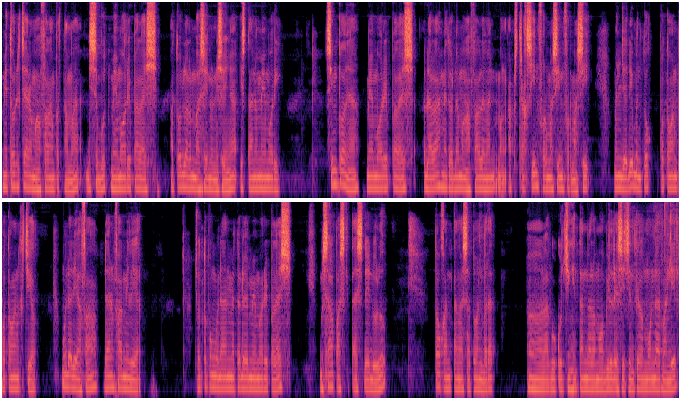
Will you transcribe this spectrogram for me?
Metode cara menghafal yang pertama disebut memory palace atau dalam bahasa Indonesianya istana memori. Simpelnya, memory palace adalah metode menghafal dengan mengabstraksi informasi-informasi menjadi bentuk potongan-potongan kecil, mudah dihafal dan familiar. Contoh penggunaan metode memory palace, misal pas kita SD dulu, tahu kan tanggal satuan berat eh, lagu kucing hitam dalam mobil Desi Centil mondar mandir.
